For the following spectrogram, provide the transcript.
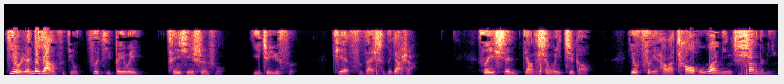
既有人的样子，就自己卑微，存心顺服，以至于死，且死在十字架上。所以神将他升为至高，又赐给他那超乎万名之上的名，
